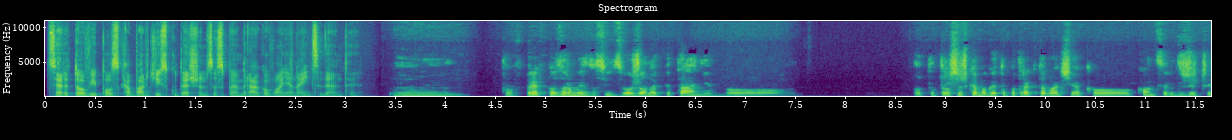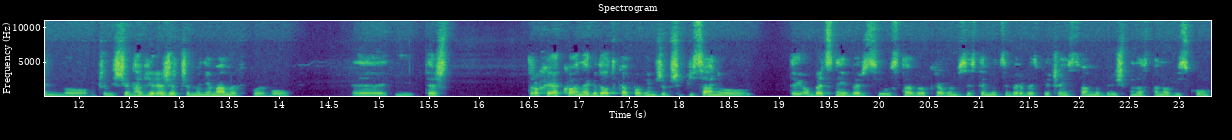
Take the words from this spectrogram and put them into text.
CERTowi Polska bardziej skutecznym zespołem reagowania na incydenty? To wbrew pozorom jest dosyć złożone pytanie, bo to, to troszeczkę mogę to potraktować jako koncert życzeń, bo oczywiście na wiele rzeczy my nie mamy wpływu. E, I też trochę jako anegdotka powiem, że przy pisaniu tej obecnej wersji ustawy o krajowym systemie cyberbezpieczeństwa my byliśmy na stanowisku,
